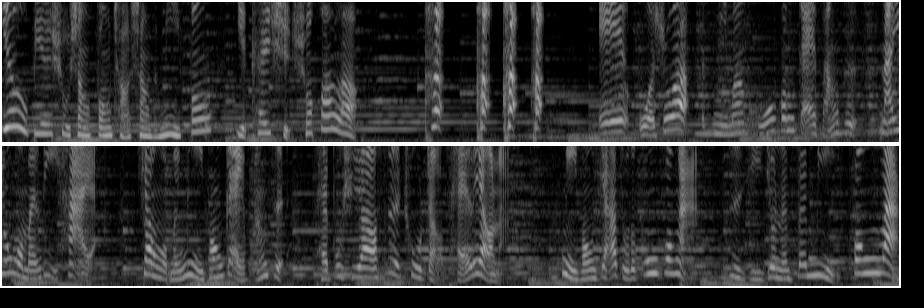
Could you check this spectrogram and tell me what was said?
右边树上蜂巢上的蜜蜂也开始说话了：“哈哈哈哈！哎，我说你们胡蜂盖房子哪有我们厉害呀？像我们蜜蜂盖房子。”才不需要四处找材料呢。蜜蜂家族的工蜂啊，自己就能分泌蜂蜡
